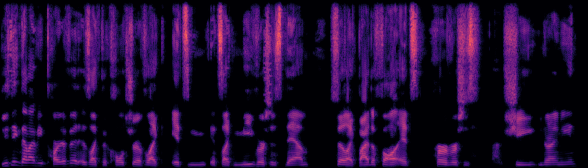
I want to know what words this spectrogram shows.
Do you think that might be part of it? Is like the culture of like it's it's like me versus them. So like by default, it's her versus she. You know what I mean?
